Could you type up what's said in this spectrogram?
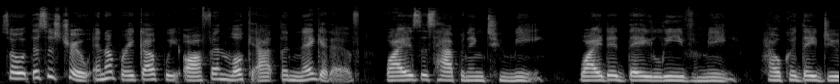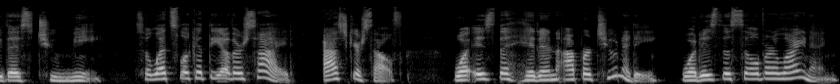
So, this is true. In a breakup, we often look at the negative. Why is this happening to me? Why did they leave me? How could they do this to me? So, let's look at the other side. Ask yourself, what is the hidden opportunity? What is the silver lining?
